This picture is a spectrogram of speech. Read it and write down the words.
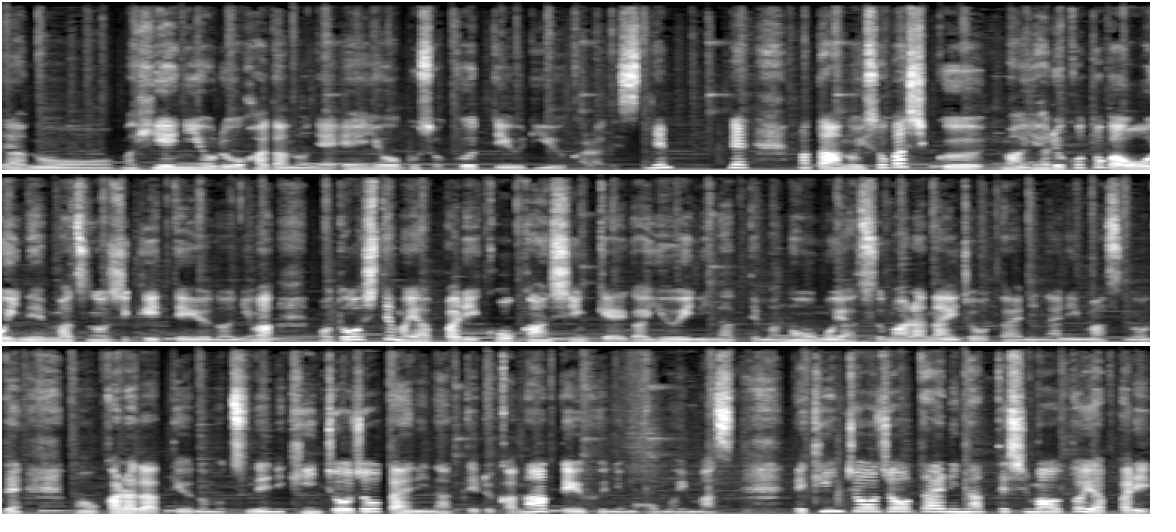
であの、まあ、冷えによるお肌の、ね、栄養不足っていう理由からですね。でまたあの忙しく、まあ、やることが多い年末の時期っていうのには、まあ、どうしてもやっぱり交感神経が優位になって、まあ、脳も休まらない状態になりますので、まあ、お体っていうのも常に緊張状態になっているかなっていうふうにも思います。で緊張状態になってしまうとやっぱり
